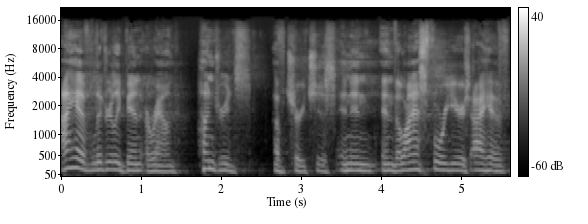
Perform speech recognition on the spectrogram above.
I have literally been around hundreds of churches. And in, in the last four years, I have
